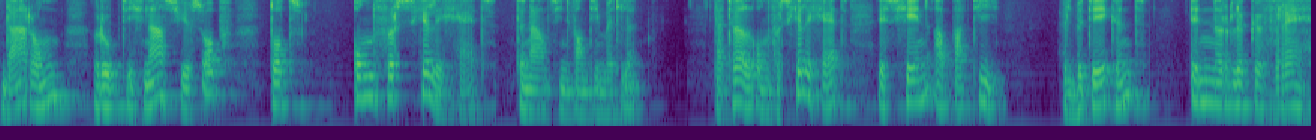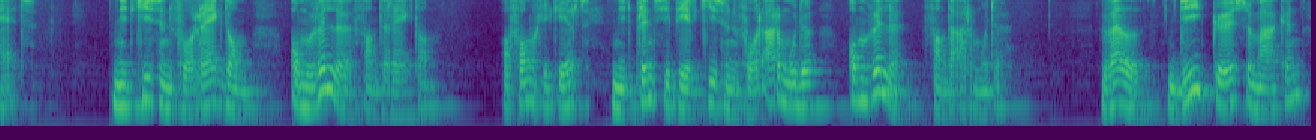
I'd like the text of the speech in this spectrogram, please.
Daarom roept Ignatius op tot onverschilligheid ten aanzien van die middelen. Let wel, onverschilligheid is geen apathie. Het betekent innerlijke vrijheid. Niet kiezen voor rijkdom omwille van de rijkdom. Of omgekeerd, niet principieel kiezen voor armoede omwille van de armoede. Wel die keuze maken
